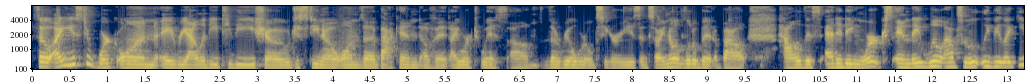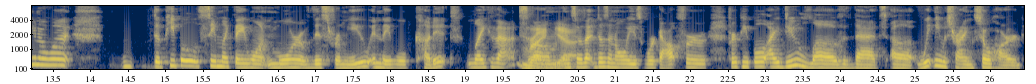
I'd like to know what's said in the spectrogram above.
So i used to work on a reality tv show just you know on the back end of it. I worked with um, the real world series and so i know a little bit about how this editing works and they will absolutely be like you know what the people seem like they want more of this from you and they will cut it like that. Right, um, yeah. and so that doesn't always work out for for people. I do love that uh, whitney was trying so hard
